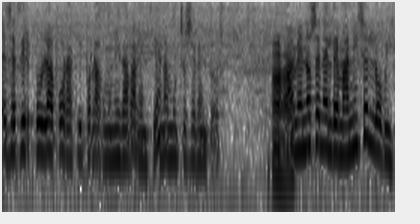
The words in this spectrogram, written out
Ese circula por aquí, por la comunidad valenciana, en muchos eventos. ajá. Al menos en el de Manises lo vi.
